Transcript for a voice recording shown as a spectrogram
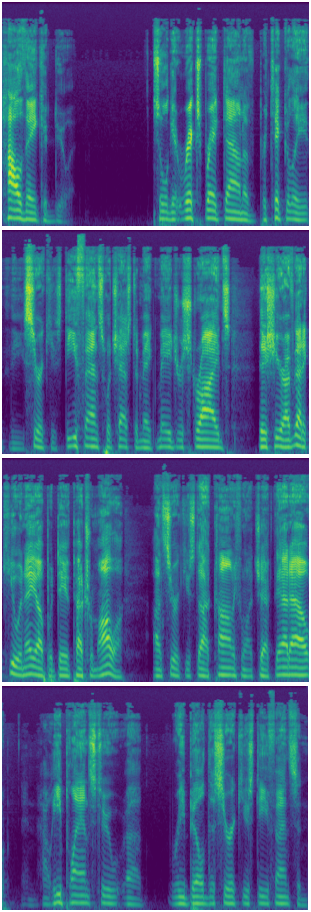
how they could do it. So we'll get Rick's breakdown of particularly the Syracuse defense, which has to make major strides this year. I've got a Q&A up with Dave Pietramala on Syracuse.com if you want to check that out and how he plans to uh, rebuild the Syracuse defense. And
